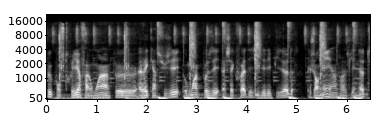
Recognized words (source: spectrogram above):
peu construits, enfin au moins un peu avec un sujet au moins posé à chaque fois, des idées d'épisodes. J'en ai, hein, je les note.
